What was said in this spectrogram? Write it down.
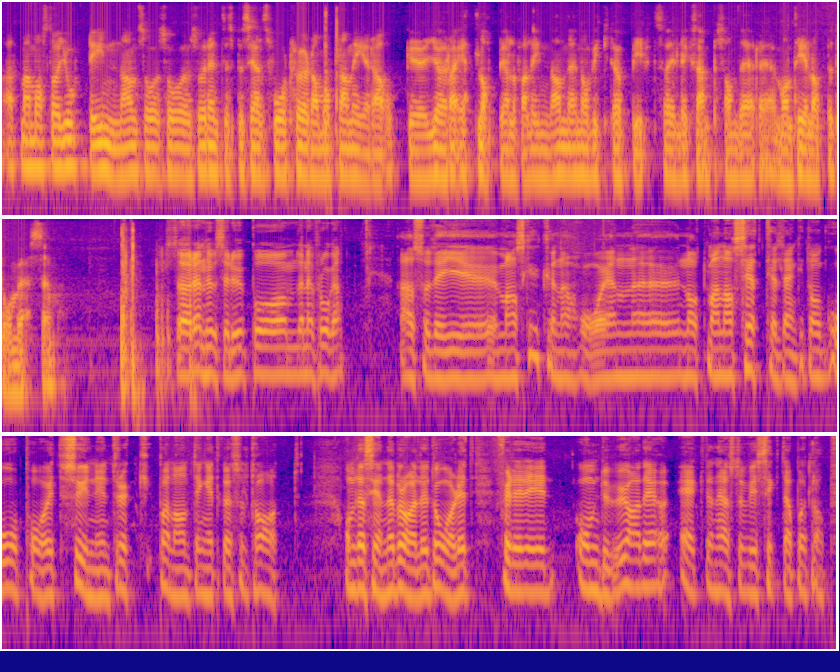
att man måste ha gjort det innan så, så, så är det inte speciellt svårt för dem att planera och göra ett lopp i alla fall innan det är någon viktig uppgift. Så till exempel som det är Monteloppet om SM. Sören, hur ser du på um, den här frågan? Alltså är, man ska kunna ha en, eh, något man har sett helt enkelt och gå på ett synintryck på någonting, ett resultat. Om det sen är bra eller dåligt. För det är, om du och jag hade ägt en häst och vi siktade på ett lopp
